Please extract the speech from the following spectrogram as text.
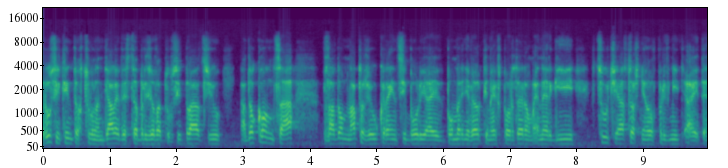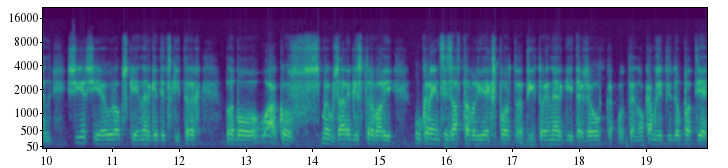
Rusi týmto chcú len ďalej destabilizovať tú situáciu a dokonca vzhľadom na to, že Ukrajinci boli aj pomerne veľkým exportérom energií, chcú čiastočne ovplyvniť aj ten širší európsky energetický trh, lebo ako sme už zaregistrovali, Ukrajinci zastavili export týchto energií, takže ten okamžitý dopad je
